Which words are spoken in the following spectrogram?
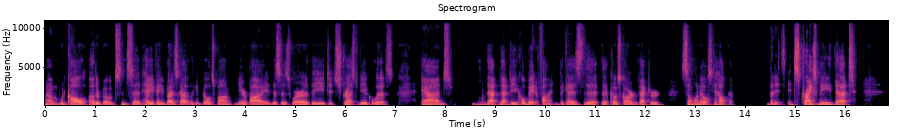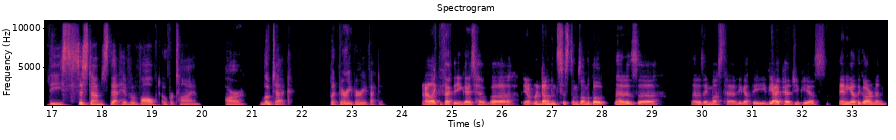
um, would call other boats and said, "Hey, if anybody's got like a bilge pump nearby, this is where the distressed vehicle is," and that that vehicle made it fine because the the Coast Guard vectored someone else to help them. But it it strikes me that the systems that have evolved over time are low tech, but very very effective. I like the fact that you guys have uh, you know redundant systems on the boat. That is uh, that is a must-have. You got the the iPad GPS, and you got the Garmin.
